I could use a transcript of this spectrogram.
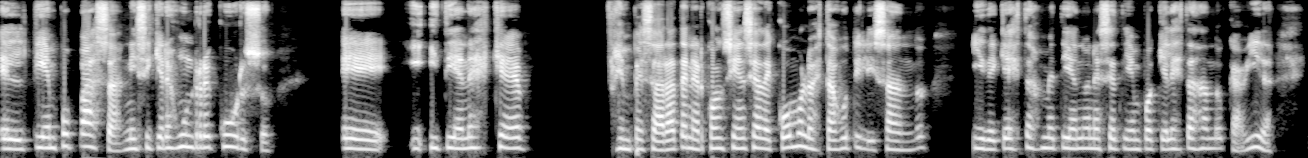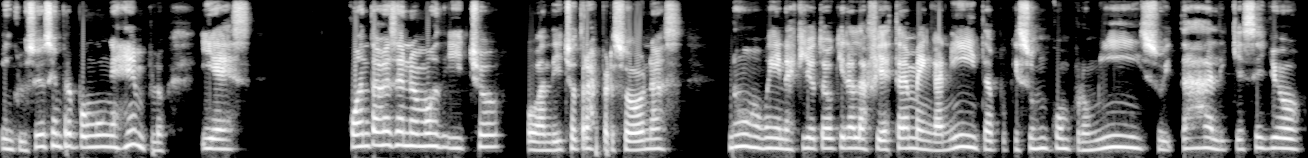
el tiempo pasa, ni siquiera es un recurso eh, y, tienes que empezar a tener conciencia de cómo lo estás utilizando y de qué estás metiendo en ese tiempo, a qué le estás dando cabida. Incluso yo siempre pongo un ejemplo y es, ¿cuántas veces no hemos dicho o han dicho otras personas, no, bueno, es que yo tengo que ir a la fiesta de Menganita porque eso es un compromiso y tal, y qué sé yo.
